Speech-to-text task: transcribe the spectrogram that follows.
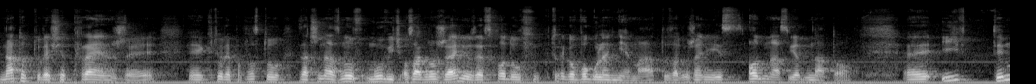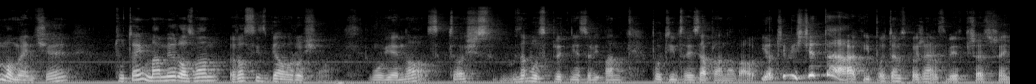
NATO, które się pręży, y, które po prostu zaczyna znów mówić o zagrożeniu ze wschodu, którego w ogóle nie ma. To zagrożenie jest od nas i od NATO. Y, I w tym momencie tutaj mamy rozłam Rosji z Białorusią. Mówię, no ktoś znowu sprytnie sobie pan Putin coś zaplanował. I oczywiście tak. I potem spojrzałem sobie w przestrzeń,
